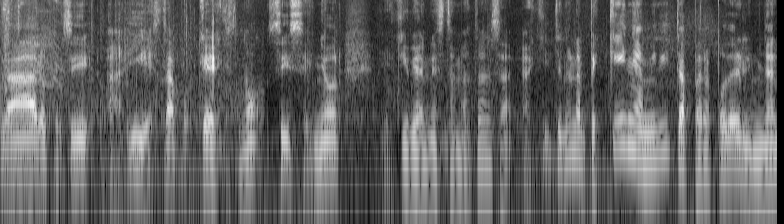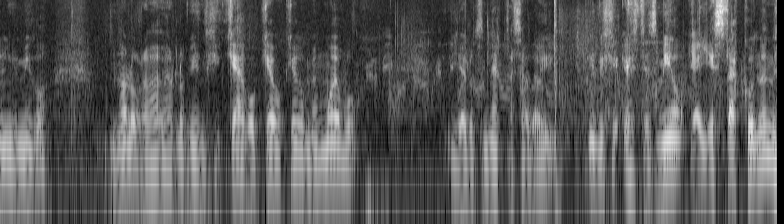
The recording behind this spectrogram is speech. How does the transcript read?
Claro que sí, ahí está, porque no, sí señor. Y aquí vean esta matanza. Aquí tenía una pequeña mirita para poder eliminar al enemigo. No lograba verlo bien. Dije, ¿qué hago? ¿Qué hago? ¿Qué hago? Me muevo. Y ya lo tenía cazado ahí. Y dije, este es mío. Y ahí está con un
